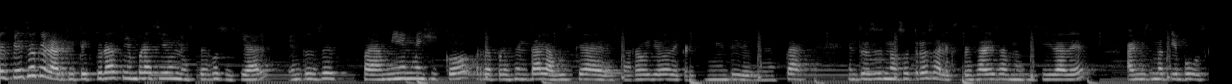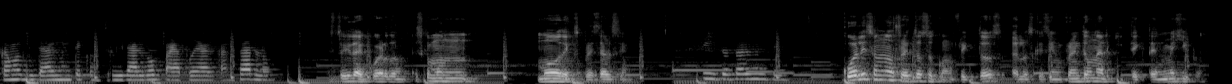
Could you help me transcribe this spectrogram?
Pues pienso que la arquitectura siempre ha sido un espejo social, entonces para mí en México representa la búsqueda de desarrollo, de crecimiento y de bienestar. Entonces nosotros al expresar esas necesidades, al mismo tiempo buscamos literalmente construir algo para poder alcanzarlo. Estoy de acuerdo, es como un modo de expresarse. Sí, totalmente. ¿Cuáles son los retos o conflictos a los que se enfrenta un arquitecta en México?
